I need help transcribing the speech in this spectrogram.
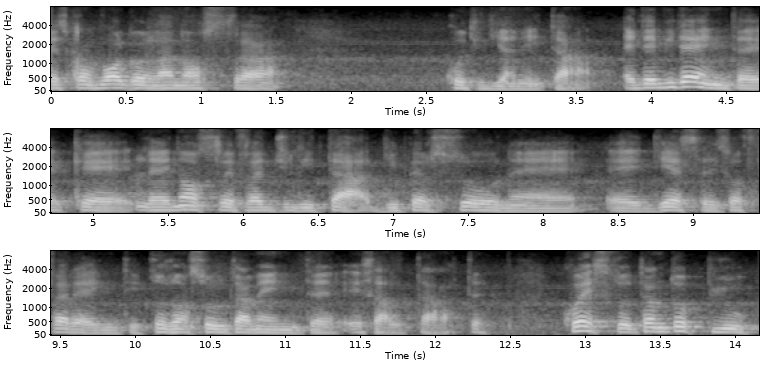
che sconvolgono la nostra quotidianità ed è evidente che le nostre fragilità di persone e di esseri sofferenti sono assolutamente esaltate. Questo tanto più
